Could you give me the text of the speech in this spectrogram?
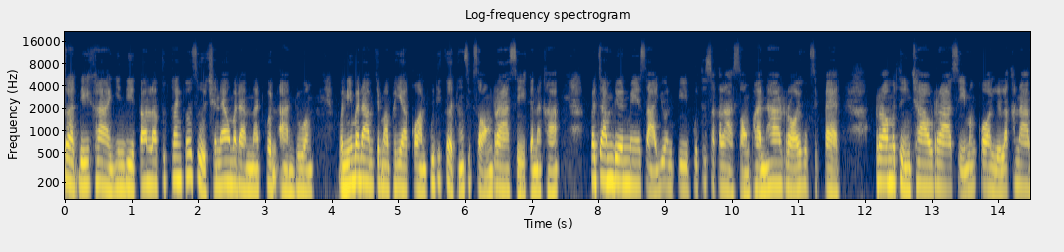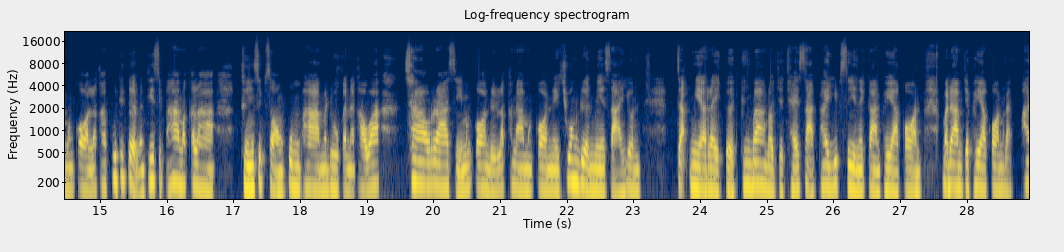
สวัสดีค่ะ ยินดีต้อนรับทุกท่านเข้าสู่ช anel มาดามนัดคนอ่านดวง วันนี้มาดามจะมาพยากรณ์ผู้ที่เกิดทั้ง 12 ราศีกันนะคะ ประจำเดือนเมษายนปีพุทธศักราช 2568 เรามาถึงชาวราศีมังกรหรือลัคนามังกรแล้วค่ะผู้ที่เกิดวันที่ 15 มกราถึง 12 กุมภามาดูกันนะคะว่า ชาวราศีมังกรหรือลัคนามังกรในช่วงเดือนเมษายน จะมีอะไรเกิดขึ้นบ้าง เราจะใช้ศาสตร์ไพ่ยิปซีในการพยากรณ์ มาดามจะพยากรณ์แบบไพ่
